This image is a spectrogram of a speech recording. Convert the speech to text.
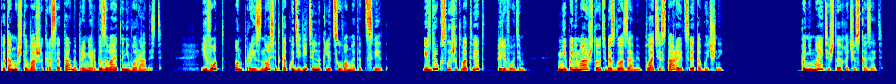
потому что ваша красота, например, вызывает у него радость. И вот он произносит, как удивительно к лицу вам этот цвет. И вдруг слышит в ответ, переводим, «Не понимаю, что у тебя с глазами, платье старое, цвет обычный». Понимаете, что я хочу сказать?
